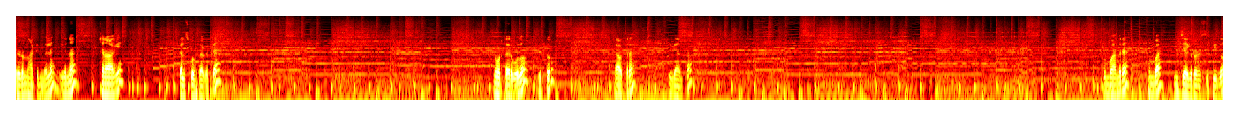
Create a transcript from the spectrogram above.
ಎರಡನ್ನು ಹಾಕಿದ ಮೇಲೆ ಇದನ್ನು ಚೆನ್ನಾಗಿ ಕಲಿಸ್ಕೋಬೇಕಾಗುತ್ತೆ. ನೋಡ್ತಾ ಇರ್ಬೋದು ಹಿಟ್ಟು ಯಾವ ಥರ ಇದೆ ಅಂತ. ತುಂಬ ಅಂದರೆ ತುಂಬ ಈಸಿಯಾಗಿರೋ ರೆಸಿಪಿ ಇದು.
